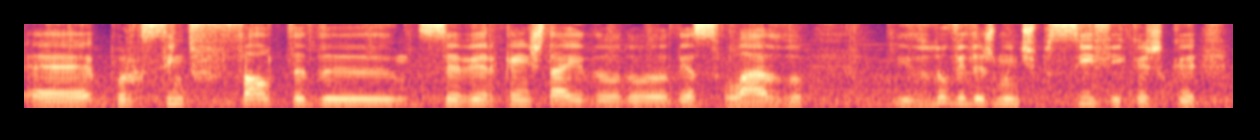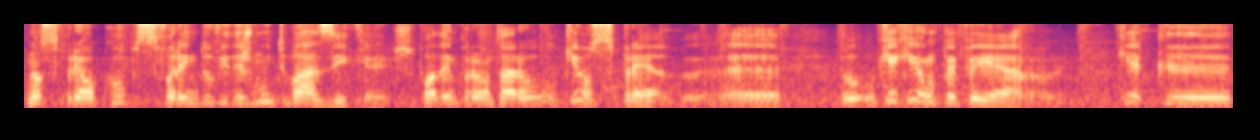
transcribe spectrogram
Eh, porque sinto falta de, saber quem está aí do, do, desse lado e de dúvidas muito específicas que não se preocupe se forem dúvidas muito básicas. Podem perguntar o, o que é o spread, uh, o, o que é que é um PPR, o que é que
